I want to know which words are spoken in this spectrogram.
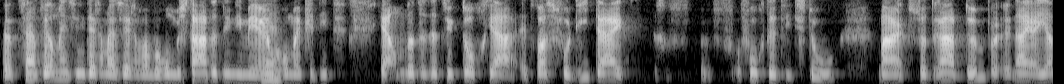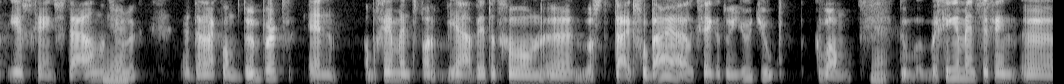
Ja, Dat zijn veel mensen die tegen mij zeggen van waarom bestaat het nu niet meer? Waarom heb je het niet? Ja, omdat het natuurlijk toch, ja, het was voor die tijd, voegde het iets toe. Maar zodra Dumper, nou ja, je had eerst geen stijl natuurlijk. Daarna kwam Dumpert en op een gegeven moment ja, werd het gewoon, uh, was de tijd voorbij eigenlijk. Zeker toen YouTube kwam. Toen gingen mensen geen uh,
